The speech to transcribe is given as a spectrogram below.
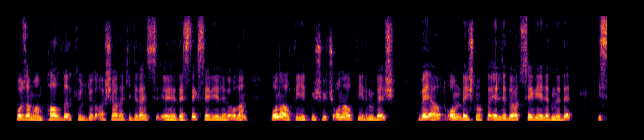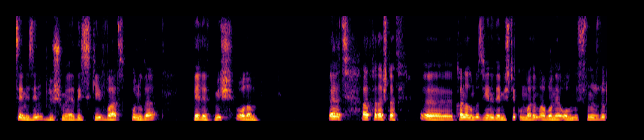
O zaman paldır küldür aşağıdaki direnç e, destek seviyeleri olan 16.73, 16.25 veyahut 15.54 seviyelerine de hissemizin düşme riski var. Bunu da belirtmiş olalım. Evet arkadaşlar e, kanalımız yeni demiştik. Umarım abone olmuşsunuzdur.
